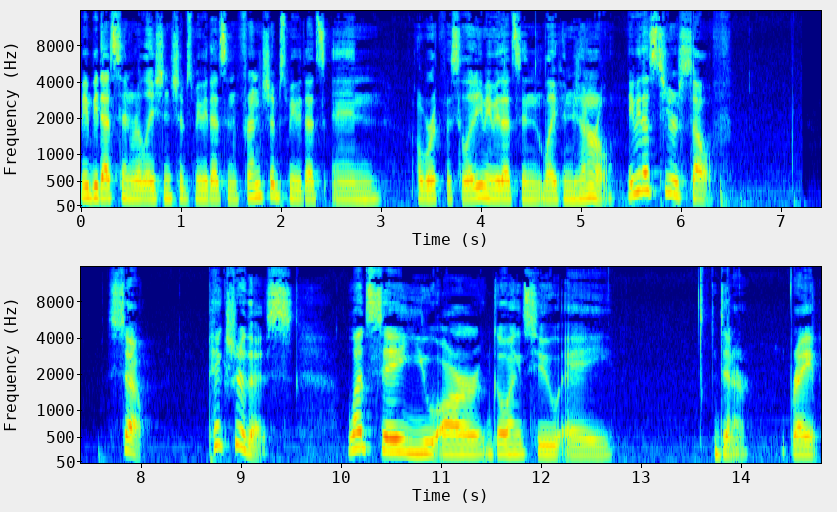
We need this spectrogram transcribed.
Maybe that's in relationships, maybe that's in friendships, maybe that's in a work facility, maybe that's in life in general, maybe that's to yourself. So, picture this. Let's say you are going to a dinner, right?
